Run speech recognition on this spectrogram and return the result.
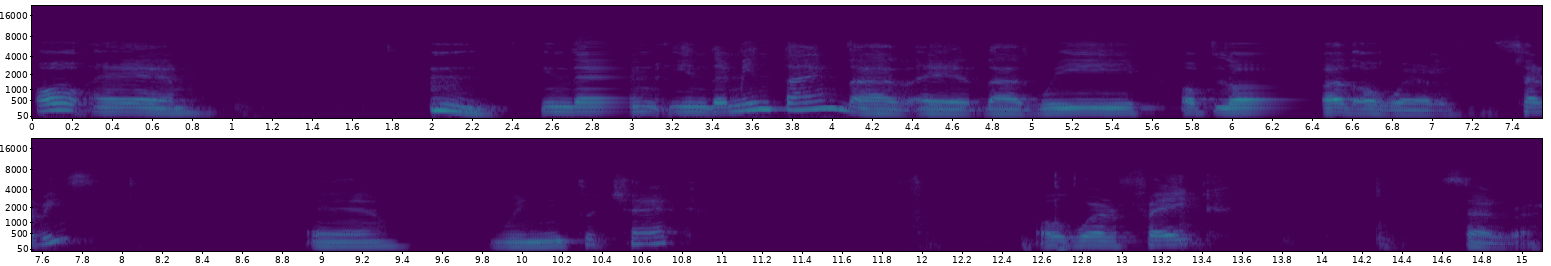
Oh, um, in the in the meantime that uh, that we upload our service, uh, we need to check our fake server.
